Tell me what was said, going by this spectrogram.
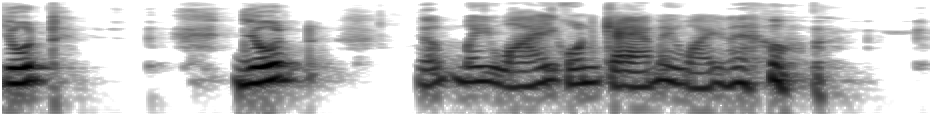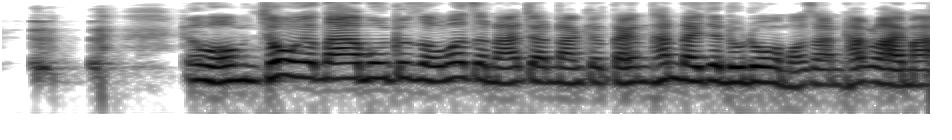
หยุดหยุดไม่ไหวคนแก่ไม่ไหวแล้ว ครับผมโชคชะตาบุญกุศลวาสนาจัดหนักจัดเต็มท่านใดจะดูดวงกับหมอสันทักไลน์มา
